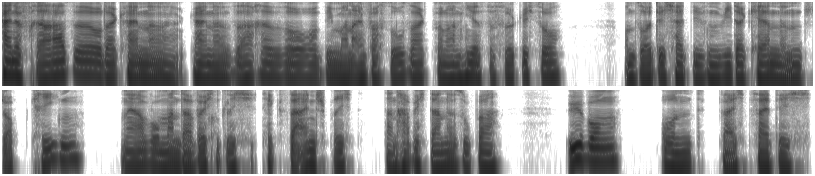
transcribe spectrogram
keine Phrase oder keine, keine Sache so, die man einfach so sagt, sondern hier ist es wirklich so. Und sollte ich halt diesen wiederkehrenden Job kriegen, ja, wo man da wöchentlich Texte einspricht, dann habe ich da eine super Übung und gleichzeitig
